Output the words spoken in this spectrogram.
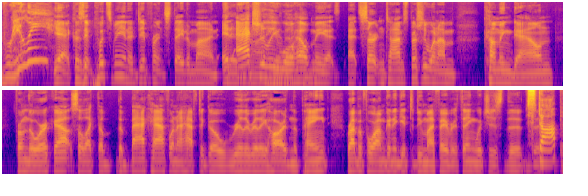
Really? Yeah, because it puts me in a different state of mind. It Did not actually hear will that help coming. me at, at certain times, especially when I'm coming down from the workout. So like the the back half when I have to go really really hard in the paint, right before I'm going to get to do my favorite thing, which is the, the Stop.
